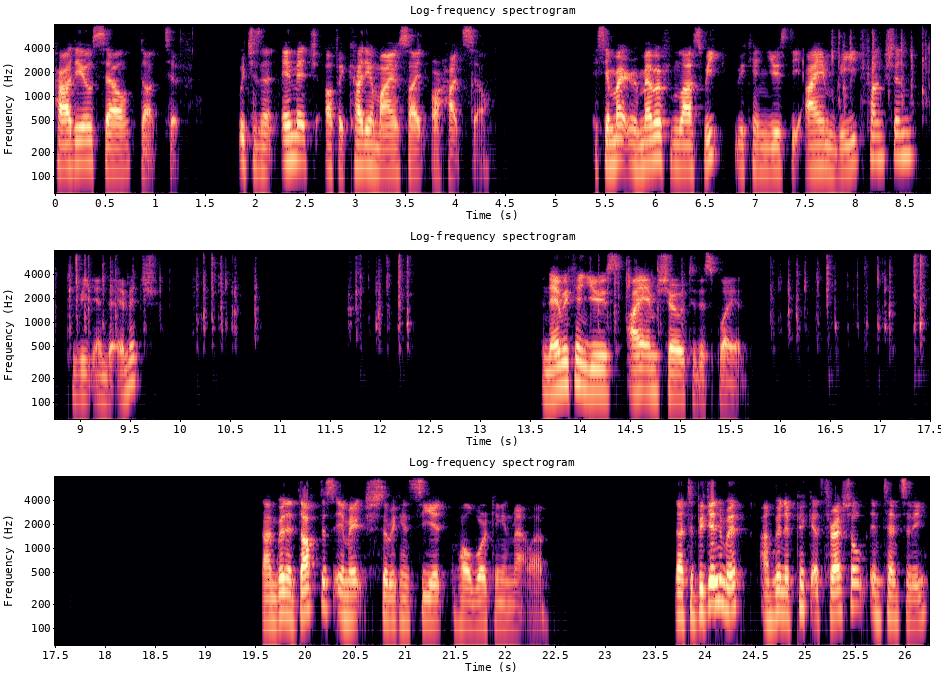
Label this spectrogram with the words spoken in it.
cardiocell.tif, which is an image of a cardiomyocyte or heart cell. As you might remember from last week, we can use the imread function to read in the image. And then we can use imshow to display it. Now I'm going to dock this image so we can see it while working in MATLAB. Now to begin with, I'm going to pick a threshold intensity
